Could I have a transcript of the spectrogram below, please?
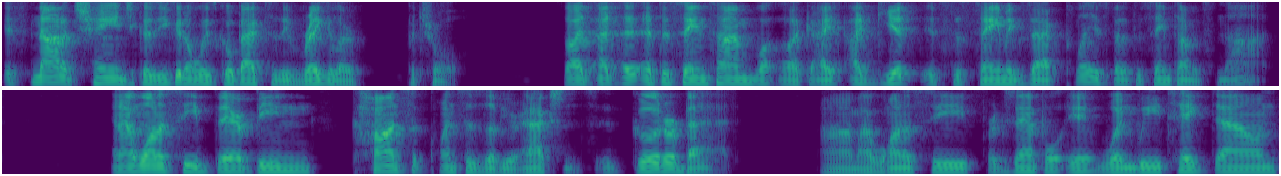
It's not a change because you can always go back to the regular patrol. So I, I, at the same time, like I, I get it's the same exact place, but at the same time, it's not and I want to see there being consequences of your actions, good or bad. Um, I want to see, for example, it when we take down.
